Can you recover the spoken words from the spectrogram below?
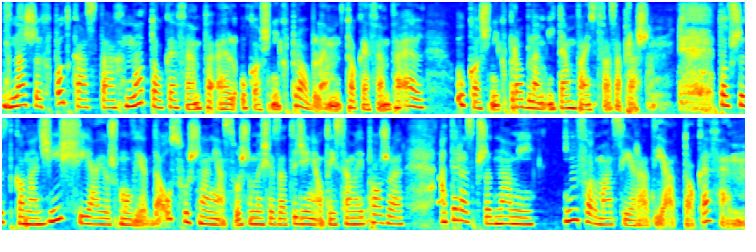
w naszych podcastach na tokefm.pl ukośnik problem. tokefm.pl ukośnik problem i tam Państwa zapraszam. To wszystko na dziś. Ja już mówię do usłyszenia. Słyszymy się za tydzień o tej samej porze, a teraz przed nami informacje Radia TOK FM.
